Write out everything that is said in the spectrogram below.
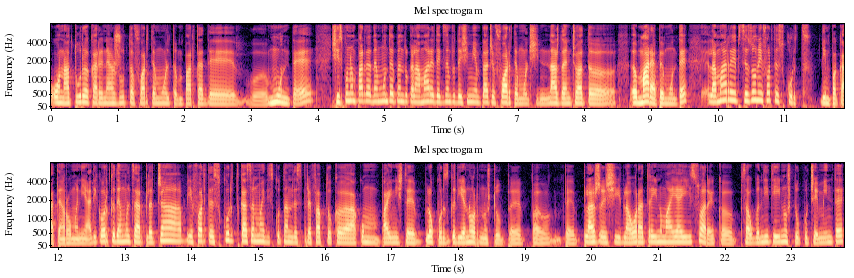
o natură care ne ajută foarte mult în partea de uh, munte și spun în partea de munte pentru că la mare, de exemplu, deși mie îmi place foarte mult și n-aș da niciodată uh, marea pe munte, la mare sezonul e foarte scurt, din păcate, în România. Adică oricât de mult ți-ar plăcea, e foarte scurt ca să nu mai discutăm despre faptul că acum ai niște locuri zgârie nori, nu știu, pe, pe, pe plajă și la ora 3 nu mai ai soare, că s-au gândit ei nu știu cu ce minte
